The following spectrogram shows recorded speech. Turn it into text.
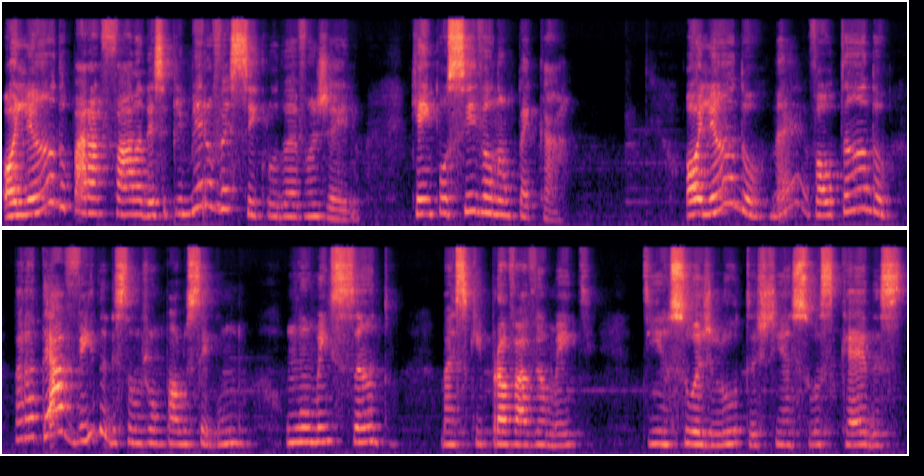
olhando para a fala desse primeiro versículo do Evangelho, que é impossível não pecar, olhando, né, voltando para até a vida de São João Paulo II, um homem santo, mas que provavelmente tinha suas lutas, tinha suas quedas,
